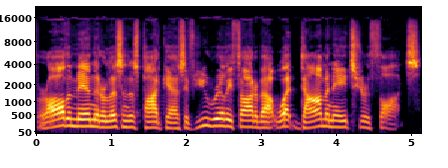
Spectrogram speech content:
for all the men that are listening to this podcast, if you really thought about what dominates your thoughts,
